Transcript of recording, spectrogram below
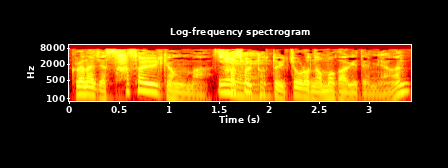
그러나 이제 사설 경마, 예. 사설 토토 이쪽으로 넘어가게 되면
